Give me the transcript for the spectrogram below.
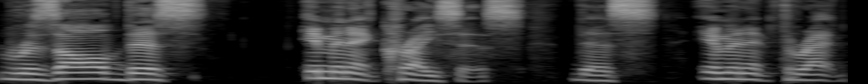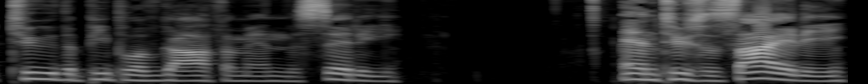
resolve this imminent crisis, this imminent threat to the people of Gotham and the city and to society.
